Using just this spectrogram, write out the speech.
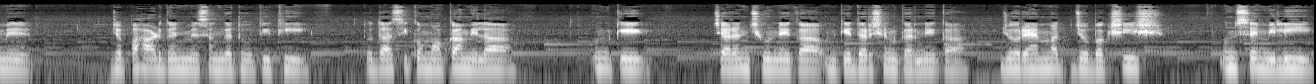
में जब पहाड़गंज में संगत होती थी तो दासी को मौका मिला उनके चरण छूने का, उनके दर्शन करने का, जो रहमत, जो बख्शिश उनसे मिली,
